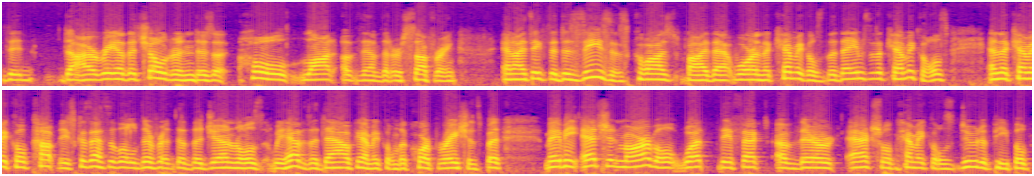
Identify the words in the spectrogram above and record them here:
the diarrhea, the children, there's a whole lot of them that are suffering. And I think the diseases caused by that war and the chemicals, the names of the chemicals and the chemical companies, because that's a little different than the generals. We have the Dow Chemical and the corporations, but maybe etch in marble what the effect of their actual chemicals do to people.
